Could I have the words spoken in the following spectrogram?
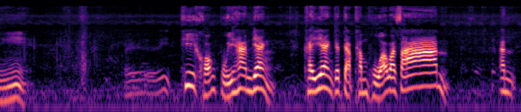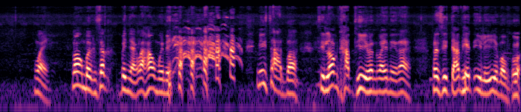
นี่ที่ของปุ๋ยห้ามแย่ง ใครแย่งจะจับทำผัววาซานอันห่วยล่องเบิ่งสักเป็นอย่างละเฮ้ามือนี่มีศาสตร์บ่สิล่องทับทีมันไว้นี่นะเพื่อนสิจับเพชรอีหลีอย่าบอกผัว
